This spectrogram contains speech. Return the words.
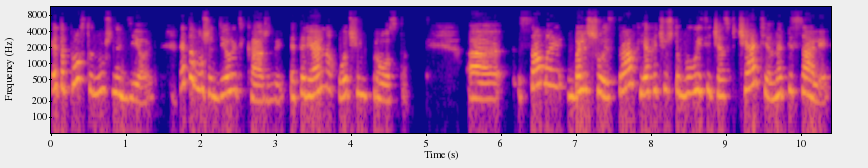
это просто нужно делать. Это может делать каждый. Это реально очень просто. А, самый большой страх, я хочу, чтобы вы сейчас в чате написали,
